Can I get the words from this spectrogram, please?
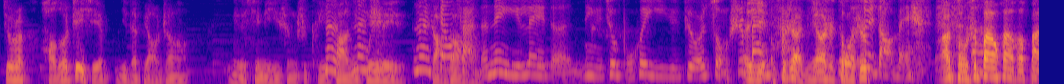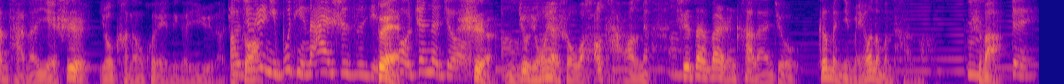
就是好多这些你的表征，那个心理医生是可以帮你归类那相反的那一类的那个就不会抑郁，比如总是不是你要是总我是最倒霉啊，总是 半坏和半惨的，也是有可能会那个抑郁的，哦，就是你不停的暗示自己，对最后真的就，是哦你就永远说我好惨，好怎么样？嗯其实，在外人看来，就根本你没有那么惨嘛，是吧嗯？对，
